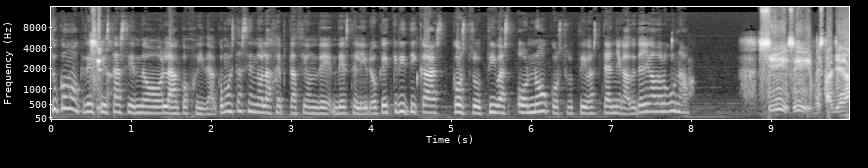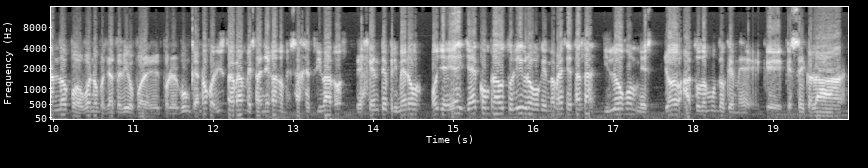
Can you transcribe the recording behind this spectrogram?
¿Tú cómo crees que está siendo la acogida? ¿Cómo está siendo la aceptación de, este libro? ¿Qué críticas constructivas o no constructivas te han llegado? ¿Te ha llegado alguna? Sí, sí, me están llegando, pues bueno, pues ya te digo, por el, por el búnker, ¿no? Por Instagram me están llegando mensajes privados de gente primero, oye, ya, he comprado tu libro porque me parece tal, tal, y luego me, yo a todo el mundo que, me, que, sé que lo, ha,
